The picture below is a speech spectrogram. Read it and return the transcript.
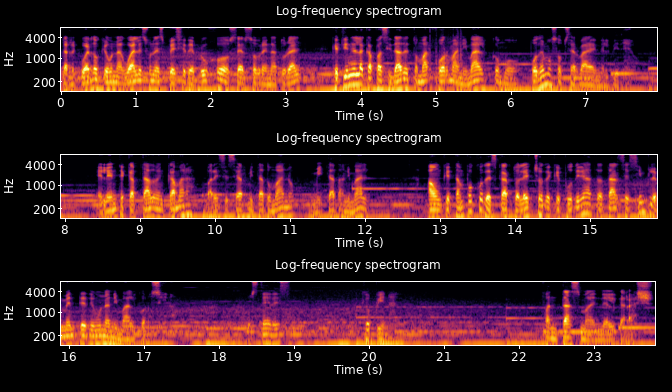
Te recuerdo que un nahual es una especie de brujo o ser sobrenatural que tiene la capacidad de tomar forma animal como podemos observar en el video. El ente captado en cámara parece ser mitad humano, mitad animal, aunque tampoco descarto el hecho de que pudiera tratarse simplemente de un animal conocido. ¿Ustedes qué opinan? Fantasma en el garage.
